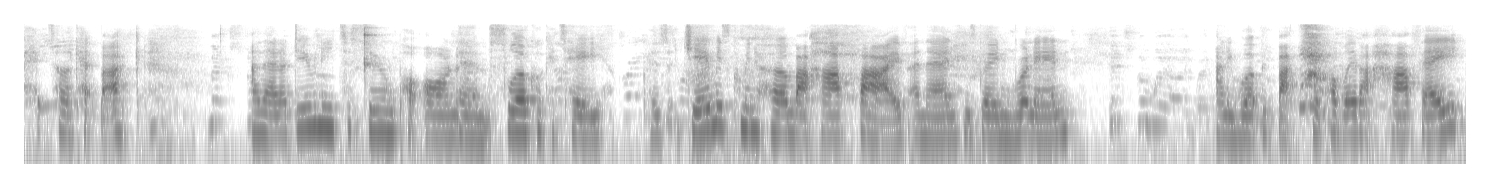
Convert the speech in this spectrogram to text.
wait till I get back. And then I do need to soon put on um, slow cooker tea because Jamie's coming home about half five and then he's going running and he won't be back till probably about half eight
